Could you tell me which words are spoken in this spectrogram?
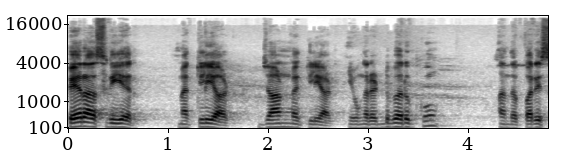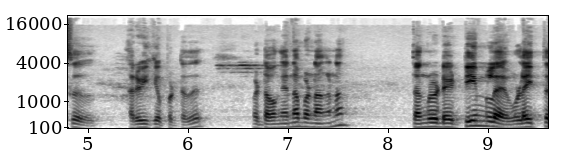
பேராசிரியர் மெக்லியாட் ஜான் மெக்லியாட் இவங்க ரெண்டு பேருக்கும் அந்த பரிசு அறிவிக்கப்பட்டது. பட் அவங்க என்ன பண்ணாங்கன்னா தங்களுடைய டீமில் உழைத்த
